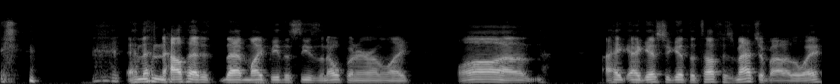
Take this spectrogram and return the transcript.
and then now that it, that might be the season opener, I'm like, well, I, I guess you get the toughest matchup out of the way.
